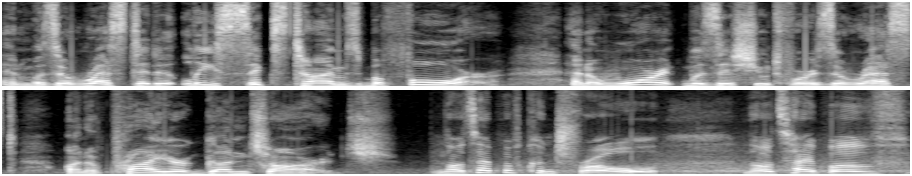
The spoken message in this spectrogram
and was arrested at least six times before. And a warrant was issued for his arrest on a prior gun charge. No type of control, no type of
